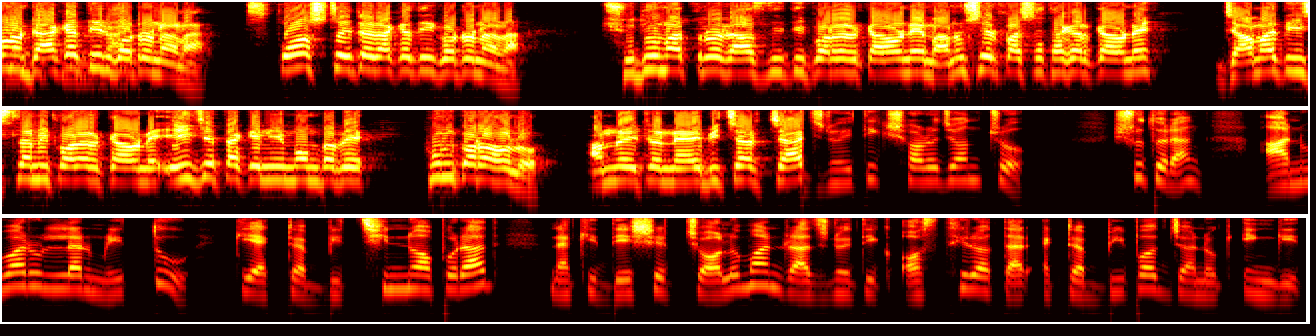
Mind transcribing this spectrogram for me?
কোনো ডাকাতির ঘটনা না। স্পষ্ট এটা ডাকাতির ঘটনা না। শুধুমাত্র রাজনীতি করার কারণে, মানুষের পাশে থাকার কারণে, জামায়াত ইসলামী করার কারণে, এই যে তাকে নির্মমভাবে খুন করা হলো আমরা এটা ন্যায় বিচার চাই। রাজনৈতিক ষড়যন্ত্র। সুতরাং আনোয়ার উল্লার মৃত্যু কি একটা বিচ্ছিন্ন অপরাধ, নাকি দেশের চলমান রাজনৈতিক অস্থিরতার একটা বিপজ্জনক ইঙ্গিত?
